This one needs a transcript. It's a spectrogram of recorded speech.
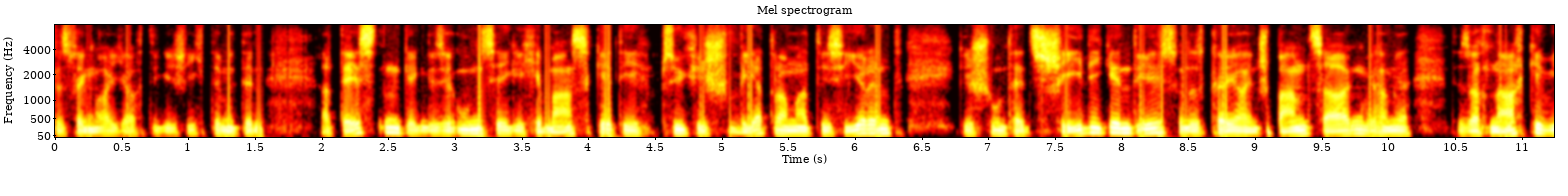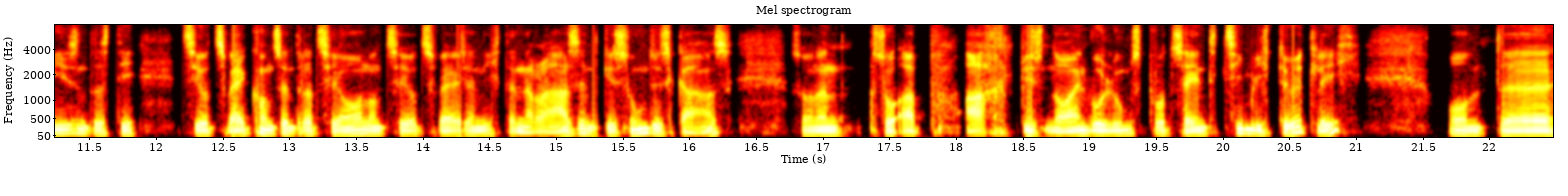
Deswegen mache ich auch die Geschichte mit den Attesten gegen diese unsägliche Maske, die psychisch schwer traumatisierend, gesundheitsschädigend ist. Und das kann ich auch entspannt sagen. Wir haben ja das auch nachgewiesen, dass die CO2-Konzentration und CO2 ist ja nicht ein rasend gesundes Gas, sondern so ab 8 bis 9 Volumensprozent ziemlich tödlich. Und äh,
